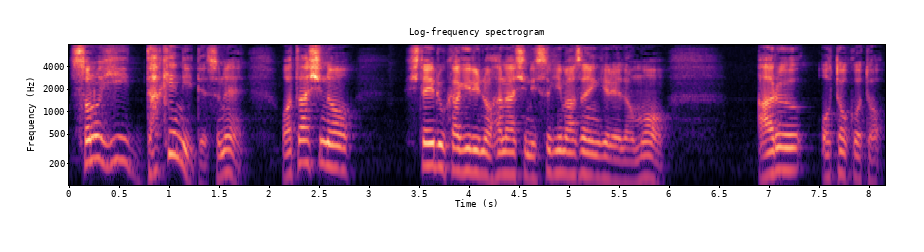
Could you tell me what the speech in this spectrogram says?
その日だけにですね、私のしている限りの話に過ぎませんけれども、ある男と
